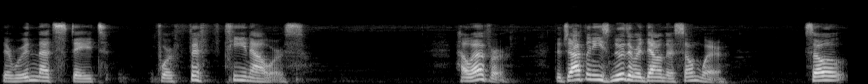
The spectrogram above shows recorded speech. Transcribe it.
They were in that state for 15 hours. However, the Japanese knew they were down there somewhere. So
